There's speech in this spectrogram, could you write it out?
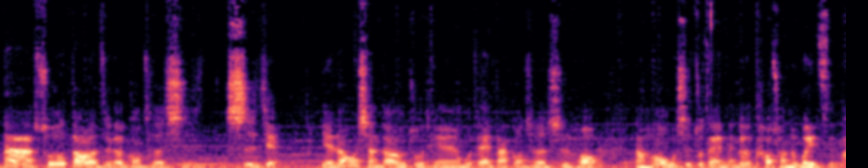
那说到了这个公车事事件，也让我想到了昨天我在搭公车的时候，然后我是坐在那个靠窗的位置嘛，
